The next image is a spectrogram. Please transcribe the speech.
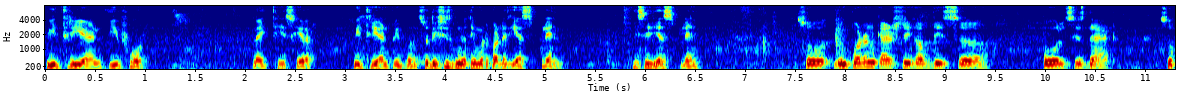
p3 and p4 like this here p3 and p4 so this is nothing but called as s plane. This is s plane. So important characteristic of this uh, poles is that so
